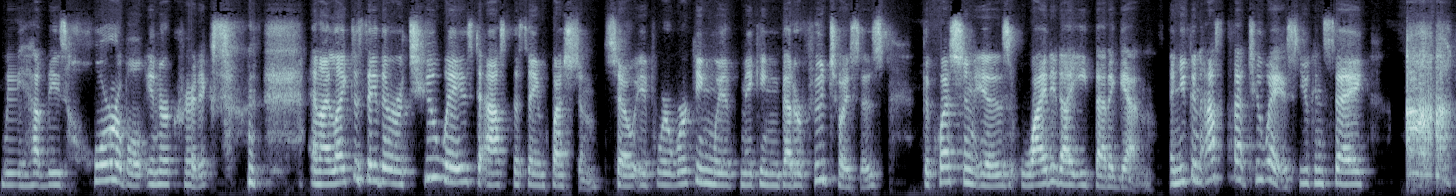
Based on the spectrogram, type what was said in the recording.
We have these horrible inner critics. and I like to say there are two ways to ask the same question. So if we're working with making better food choices, the question is, why did I eat that again? And you can ask that two ways. You can say, ah,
